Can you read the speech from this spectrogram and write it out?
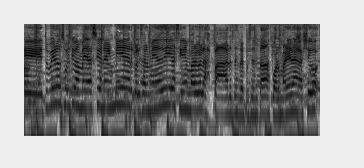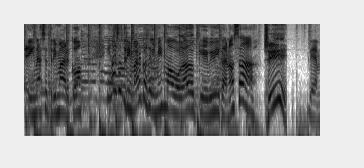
Eh, tuvieron su última mediación el miércoles al mediodía, sin embargo las partes representadas por Mariana Gallego e Ignacio Trimarco. ¿Ignacio Trimarco es el mismo abogado que Vivi Canosa? Sí. Bien.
